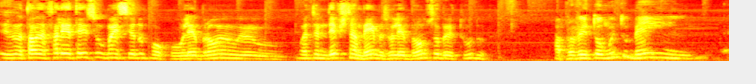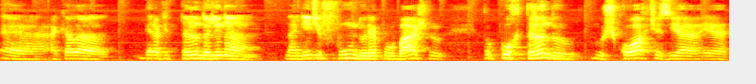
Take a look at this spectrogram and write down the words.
eu, tava, eu falei até isso mais cedo um pouco. O LeBron, o Anthony Davis também, mas o LeBron, sobretudo, aproveitou muito bem é, aquela gravitando ali na, na linha de fundo, né, por baixo, cortando os cortes e a, e a,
